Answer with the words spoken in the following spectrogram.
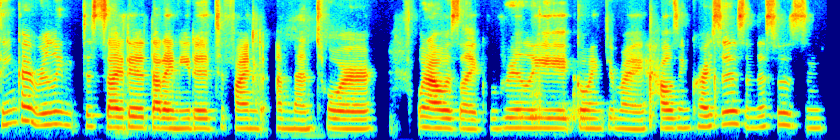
think I really decided that I needed to find a mentor when I was like really going through my housing crisis. And this was in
